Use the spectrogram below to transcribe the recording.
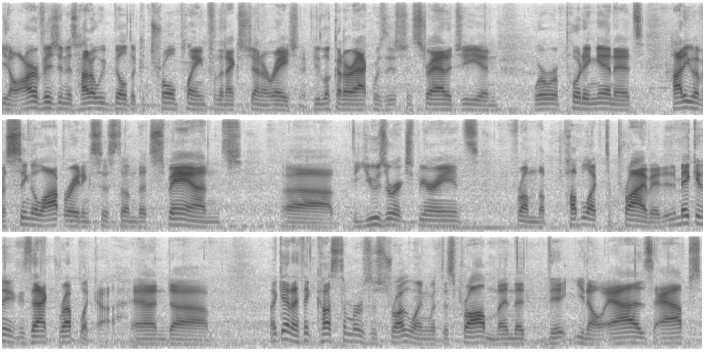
you know, our vision is how do we build a control plane for the next generation? If you look at our acquisition strategy and where we're putting in it, how do you have a single operating system that spans uh, the user experience from the public to private and make an exact replica. And uh, again, I think customers are struggling with this problem and that, the, you know, as apps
